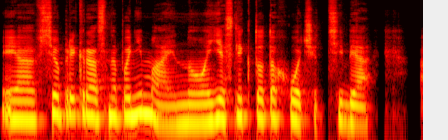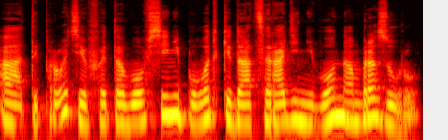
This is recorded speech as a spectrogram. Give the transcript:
Я все прекрасно понимаю, но если кто-то хочет тебя, а ты против, это вовсе не повод кидаться ради него на амбразуру.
